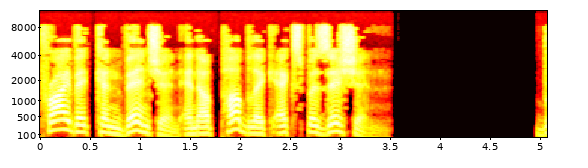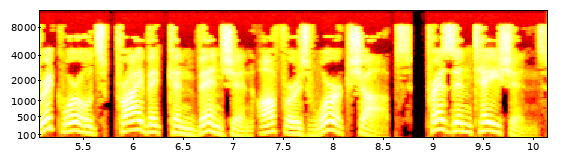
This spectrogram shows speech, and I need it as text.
private convention and a public exposition. Brickworld's private convention offers workshops, presentations,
